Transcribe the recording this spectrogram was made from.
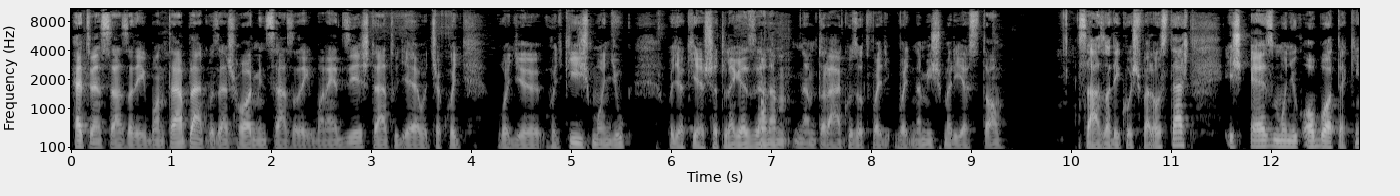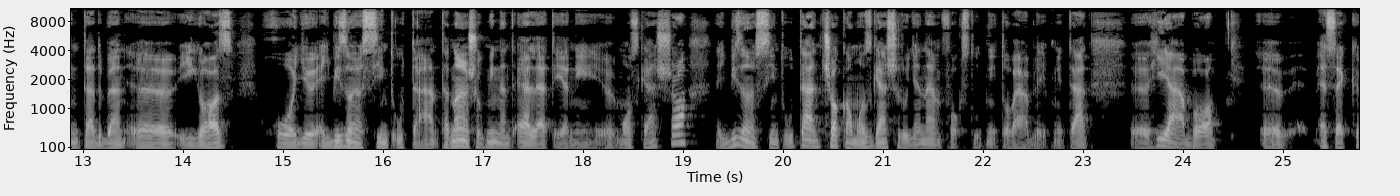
70%-ban táplálkozás, 30%-ban edzés, tehát ugye, hogy csak hogy, hogy, hogy ki is mondjuk, hogy aki esetleg ezzel nem, nem találkozott, vagy, vagy nem ismeri ezt a százalékos felosztást, és ez mondjuk abban a tekintetben ö, igaz, hogy egy bizonyos szint után, tehát nagyon sok mindent el lehet érni mozgással, de egy bizonyos szint után csak a mozgással ugye nem fogsz tudni tovább lépni. Tehát hiába eszek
